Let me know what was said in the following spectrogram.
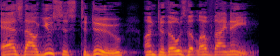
as thou usest to do unto those that love thy name.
